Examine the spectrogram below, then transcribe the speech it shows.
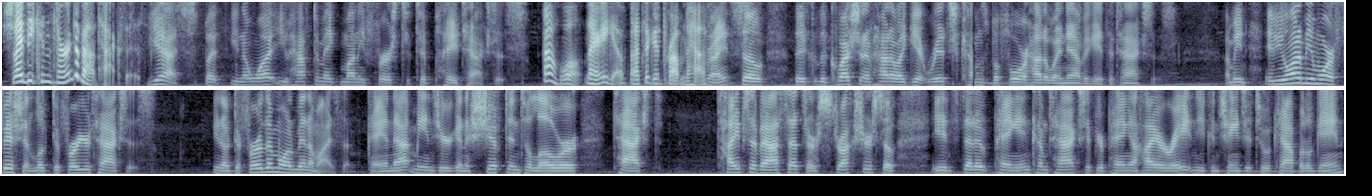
Should I be concerned about taxes? Yes, but you know what? You have to make money first to, to pay taxes. Oh, well, there you go. That's a good problem to have. Right? So the the question of how do I get rich comes before how do I navigate the taxes. I mean, if you want to be more efficient, look defer your taxes you know, defer them or minimize them. Okay, and that means you're going to shift into lower taxed types of assets or structures. So instead of paying income tax, if you're paying a higher rate and you can change it to a capital gain,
